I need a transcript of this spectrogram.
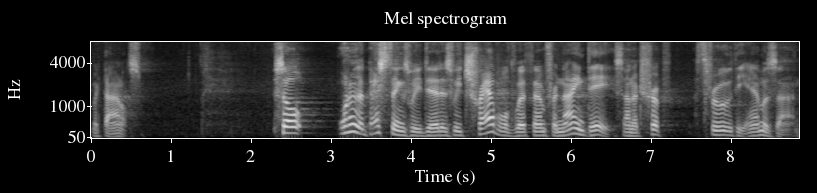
McDonald's. So, one of the best things we did is we traveled with them for nine days on a trip through the Amazon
